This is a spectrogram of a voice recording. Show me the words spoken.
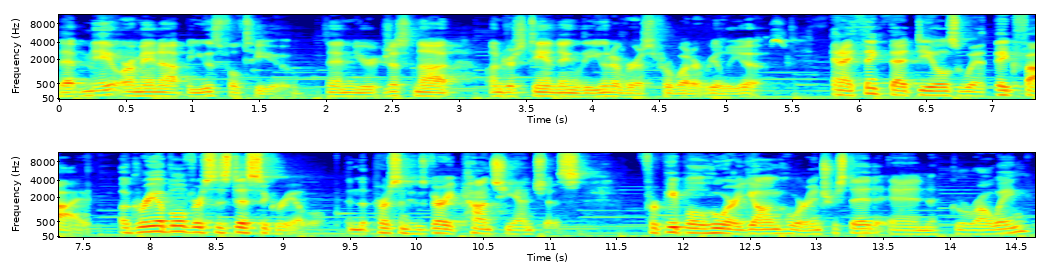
that may or may not be useful to you. Then you're just not understanding the universe for what it really is. And I think that deals with Big Five agreeable versus disagreeable, and the person who's very conscientious. For people who are young, who are interested in growing,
